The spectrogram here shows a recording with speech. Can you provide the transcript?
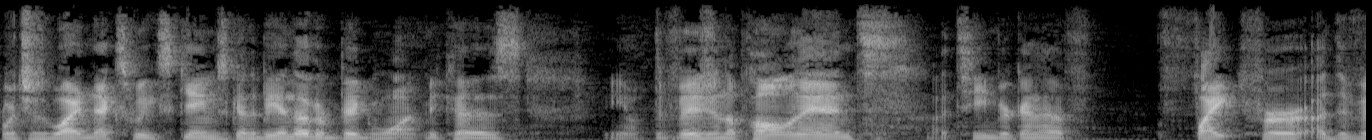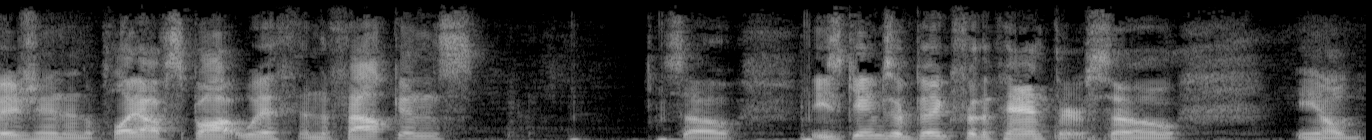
Which is why next week's game is going to be another big one because you know division opponent, a team you're going to fight for a division and a playoff spot with, and the Falcons so these games are big for the Panthers. So, you know,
